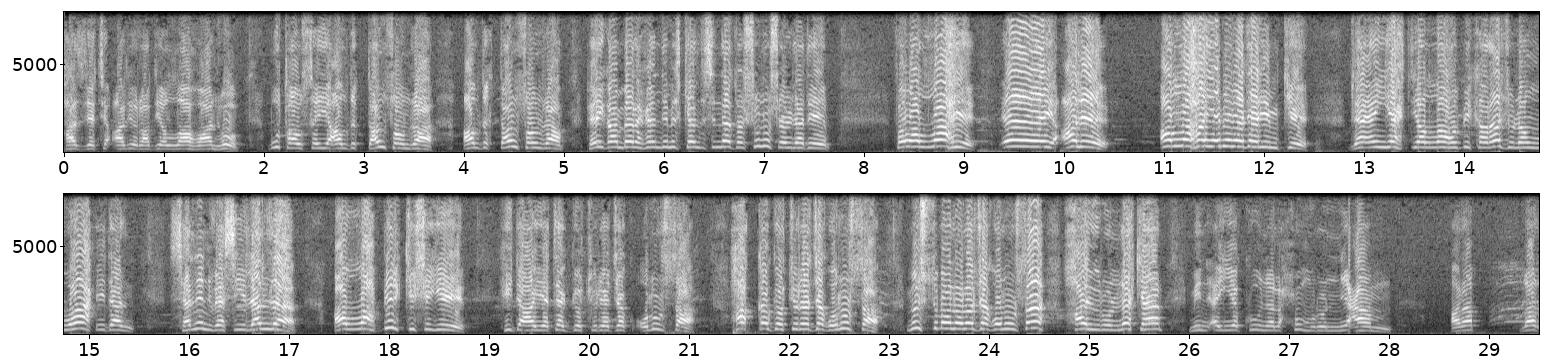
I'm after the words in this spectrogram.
Hazreti Ali radıyallahu anhu bu tavsiyeyi aldıktan sonra aldıktan sonra Peygamber Efendimiz kendisine de şunu söyledi. Fevallahi ey Ali Allah'a yemin ederim ki le en yehdiyallahu bika raculen vahiden senin vesilenle Allah bir kişiyi hidayete götürecek olursa Hakka götürecek olursa, Müslüman olacak olursa hayrun leke min en yekunel humrun ni'am. Araplar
